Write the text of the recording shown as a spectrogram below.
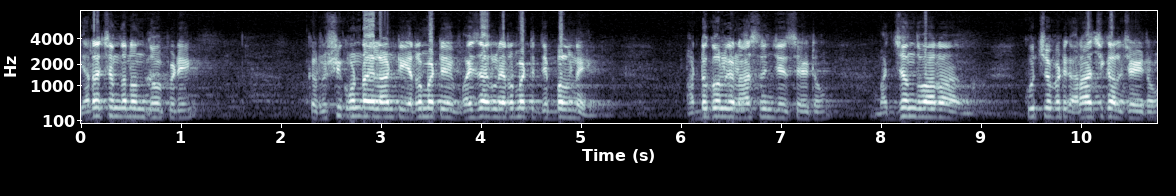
ఎర్రచందనం దోపిడీ ఇక ఋషికొండ ఇలాంటి ఎర్రమట్టి వైజాగ్లో ఎర్రమట్టి దిబ్బల్ని అడ్డగోలుగా నాశనం చేసేయటం మద్యం ద్వారా కూర్చోబెట్టి అరాచకాలు చేయటం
